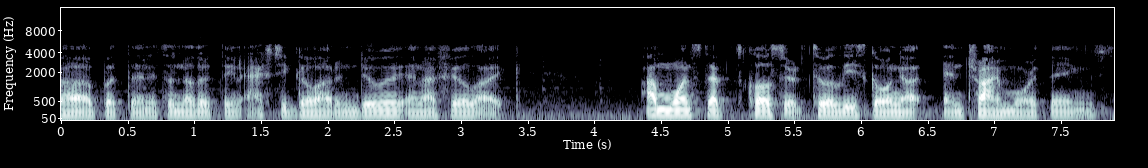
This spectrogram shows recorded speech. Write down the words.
uh, but then it's another thing to actually go out and do it. And I feel like I'm one step closer to at least going out and trying more things.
